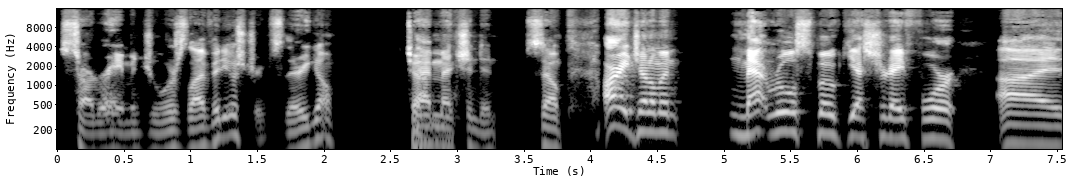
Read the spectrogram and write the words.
Sartor Hamann Jewelers live video stream. So there you go. I mentioned it. So, all right, gentlemen. Matt Rhule spoke yesterday for uh,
